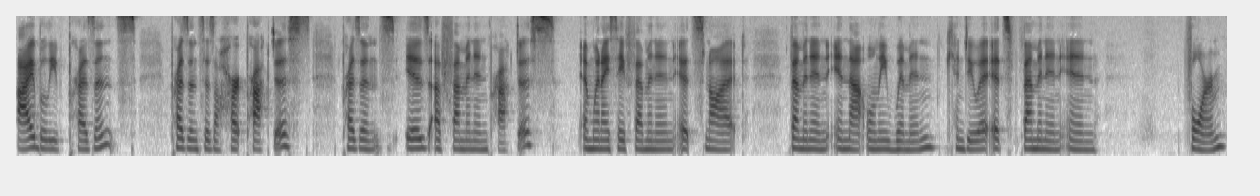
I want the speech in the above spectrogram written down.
I believe, presence. Presence is a heart practice, presence is a feminine practice. And when I say feminine, it's not feminine in that only women can do it, it's feminine in form.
